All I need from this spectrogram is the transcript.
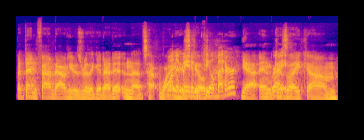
But then found out he was really good at it, and that's how why when it made skills. him feel better. Yeah, and because Right. like um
